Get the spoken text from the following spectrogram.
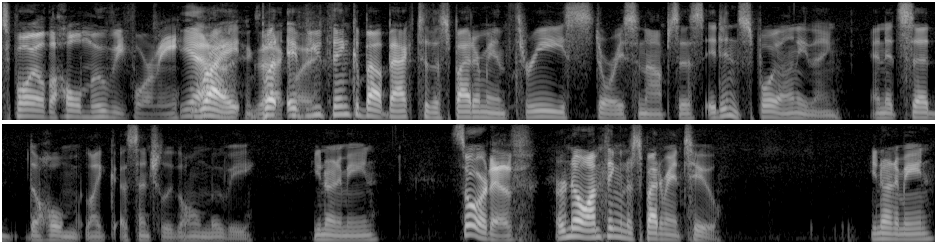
spoil the whole movie for me. Yeah, right. Exactly. But if you think about back to the Spider-Man three story synopsis, it didn't spoil anything, and it said the whole, like essentially the whole movie. You know what I mean? Sort of. Or no, I'm thinking of Spider-Man two. You know what I mean?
